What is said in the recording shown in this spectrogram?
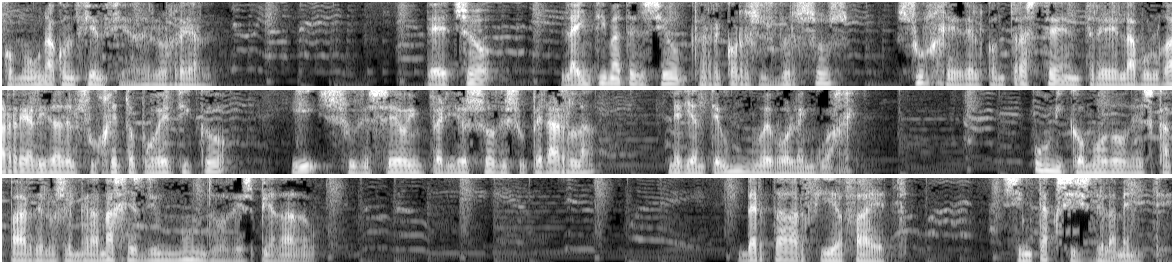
como una conciencia de lo real. De hecho, la íntima tensión que recorre sus versos surge del contraste entre la vulgar realidad del sujeto poético y su deseo imperioso de superarla mediante un nuevo lenguaje. Único modo de escapar de los engranajes de un mundo despiadado. Berta García Faet, Sintaxis de la mente.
